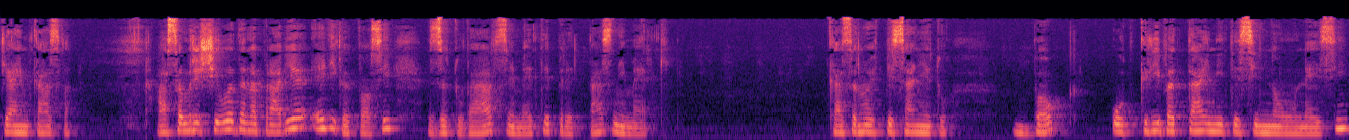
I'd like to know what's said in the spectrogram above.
тя им казва Аз съм решила да направя еди какво си, затова вземете предпазни мерки. Казано е в писанието Бог открива тайните си на унези,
